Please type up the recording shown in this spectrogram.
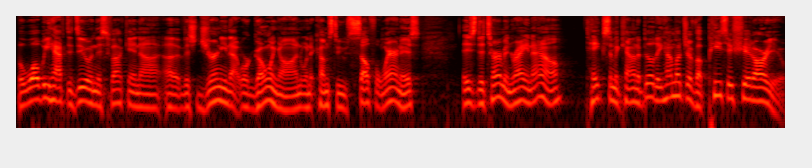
But what we have to do in this fucking uh, uh, this journey that we're going on when it comes to self awareness is determined right now. Take some accountability. How much of a piece of shit are you?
